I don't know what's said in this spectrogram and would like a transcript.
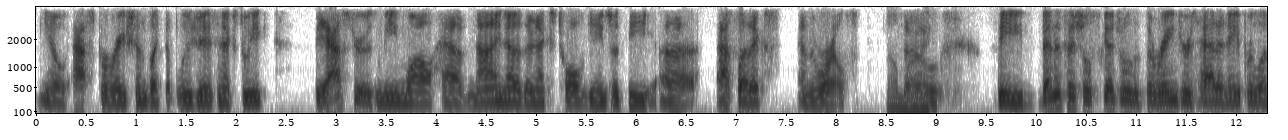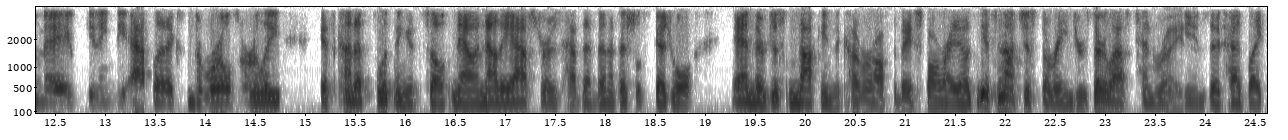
you know, aspirations like the Blue Jays next week. The Astros, meanwhile, have nine out of their next 12 games with the uh, Athletics and the Royals. Oh so the beneficial schedule that the Rangers had in April and May, getting the Athletics and the Royals early, it's kind of flipping itself now. And now the Astros have that beneficial schedule, and they're just knocking the cover off the baseball right now. It's not just the Rangers. Their last 10 road right. games, they've had like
